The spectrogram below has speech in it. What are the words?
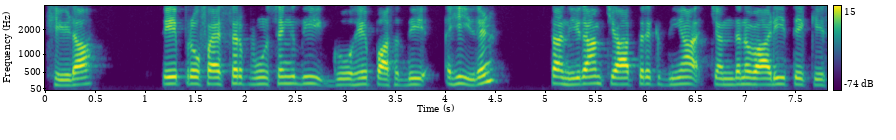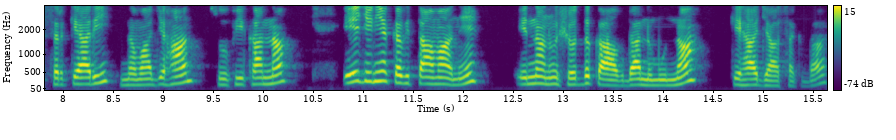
ਖੇੜਾ ਤੇ ਪ੍ਰੋਫੈਸਰ ਪੂਰਨ ਸਿੰਘ ਦੀ ਗੋਹੇ ਪੱਥ ਦੀ ਅਹੀਰਨ, ਧਨੀ ਰਾਮ ਚਾਤਰਿਕ ਦੀਆਂ ਚੰਦਨਵਾੜੀ ਤੇ ਕੇਸਰ ਕਿਆਰੀ, ਨਵਾਂ ਜਹਾਨ ਸੂਫ਼ੀ ਖਾਨਾ ਇਹ ਜਿਹੜੀਆਂ ਕਵਿਤਾਵਾਂ ਨੇ, ਇਹਨਾਂ ਨੂੰ ਸ਼ੁੱਧ ਕਾਵ ਦਾ ਨਮੂਨਾ ਕਿਹਾ ਜਾ ਸਕਦਾ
